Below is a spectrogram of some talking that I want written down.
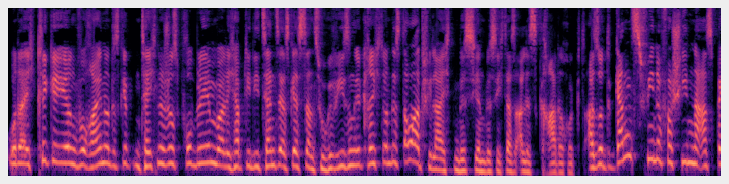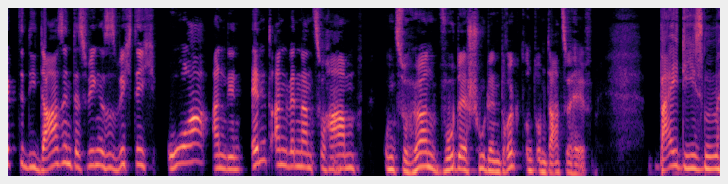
Oder ich klicke irgendwo rein und es gibt ein technisches Problem, weil ich habe die Lizenz erst gestern zugewiesen gekriegt und es dauert vielleicht ein bisschen, bis sich das alles gerade rückt. Also ganz viele verschiedene Aspekte, die da sind. Deswegen ist es wichtig, Ohr an den Endanwendern zu haben, um zu hören, wo der Schuh denn drückt und um da zu helfen bei diesem,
